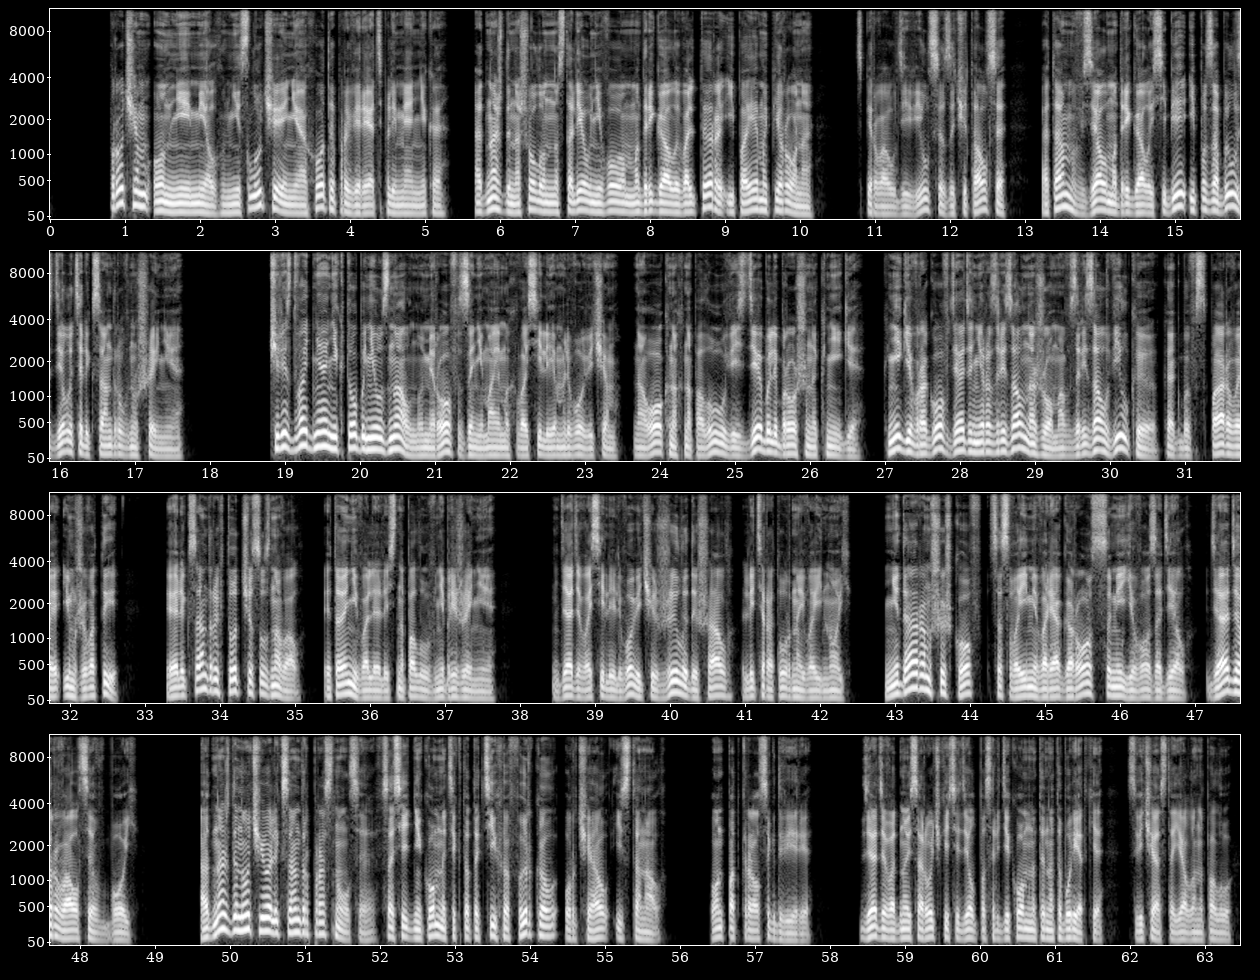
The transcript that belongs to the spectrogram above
Впрочем, он не имел ни случая, ни охоты проверять племянника. Однажды нашел он на столе у него мадригалы Вольтера и поэмы Перона. Сперва удивился, зачитался, а там взял мадригалы себе и позабыл сделать Александру внушение. Через два дня никто бы не узнал номеров, занимаемых Василием Львовичем. На окнах, на полу, везде были брошены книги. Книги врагов дядя не разрезал ножом, а взрезал вилкою, как бы вспарывая им животы. И Александр их тотчас узнавал. Это они валялись на полу в небрежении. Дядя Василий Львович жил и дышал литературной войной. Недаром Шишков со своими варягороссами его задел. Дядя рвался в бой. Однажды ночью Александр проснулся. В соседней комнате кто-то тихо фыркал, урчал и стонал. Он подкрался к двери. Дядя в одной сорочке сидел посреди комнаты на табуретке. Свеча стояла на полу.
